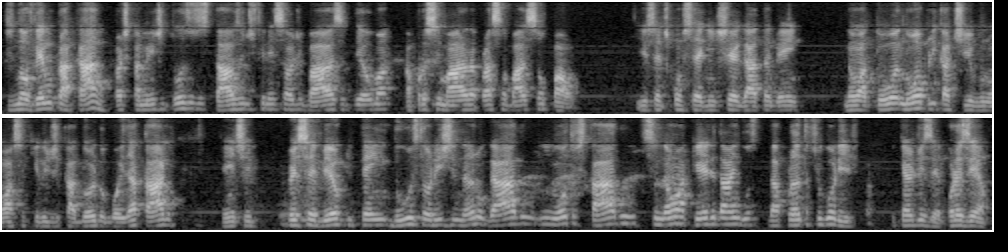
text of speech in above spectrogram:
de novembro para cá, praticamente em todos os estados, o diferencial de base deu uma aproximada da Praça Base São Paulo. Isso a gente consegue enxergar também, não à toa, no aplicativo nosso aqui do indicador do boi da Tago, a gente percebeu que tem indústria originando gado em outro estado, senão aquele da, da planta frigorífica. Eu quero dizer, por exemplo,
